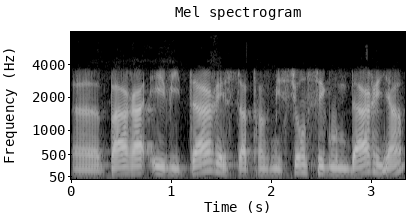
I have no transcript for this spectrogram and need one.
eh, para evitar esta transmisión secundaria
